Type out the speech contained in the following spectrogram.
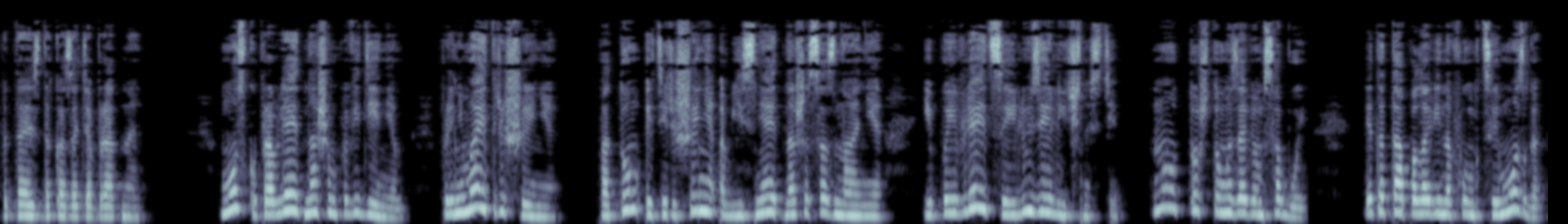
пытаясь доказать обратное. Мозг управляет нашим поведением, принимает решения. Потом эти решения объясняет наше сознание, и появляется иллюзия личности. Ну, то, что мы зовем собой. Это та половина функции мозга,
